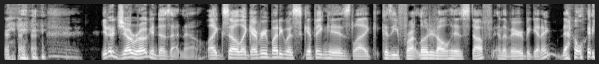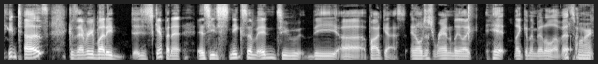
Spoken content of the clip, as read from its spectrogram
you know, Joe Rogan does that now. Like, so like everybody was skipping his like because he front loaded all his stuff in the very beginning. Now what he does, because everybody is skipping it, is he sneaks them into the uh podcast and it'll just randomly like hit like in the middle of it. That's smart.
